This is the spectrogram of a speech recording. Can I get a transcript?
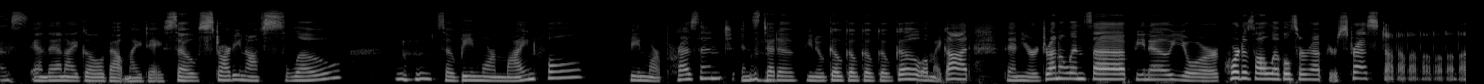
Yes. And then i go about my day. So starting off slow hmm so being more mindful being more present instead of you know go go go go go oh my god then your adrenaline's up you know your cortisol levels are up you're stressed da, da, da, da, da, da, da.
